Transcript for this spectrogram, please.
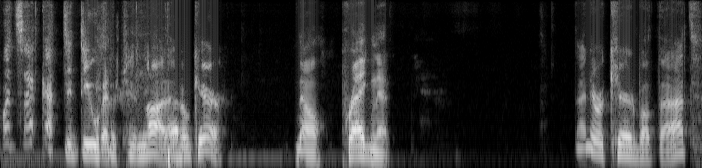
What's that got to do with? It? She's not. I don't care. No, pregnant. I never cared about that.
